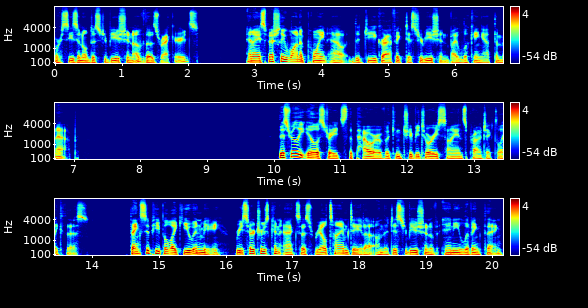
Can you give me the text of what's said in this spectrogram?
or seasonal distribution of those records. And I especially want to point out the geographic distribution by looking at the map. This really illustrates the power of a contributory science project like this. Thanks to people like you and me, researchers can access real time data on the distribution of any living thing,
